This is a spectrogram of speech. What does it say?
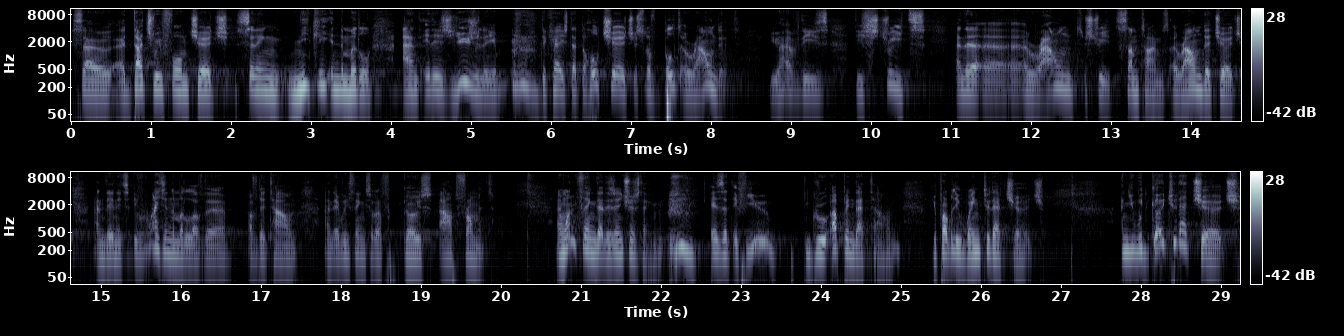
so a Dutch Reformed church sitting neatly in the middle, and it is usually the case that the whole church is sort of built around it. You have these these streets and a, a, a round street sometimes around the church, and then it's right in the middle of the of the town, and everything sort of goes out from it. And one thing that is interesting is that if you grew up in that town, you probably went to that church and you would go to that church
